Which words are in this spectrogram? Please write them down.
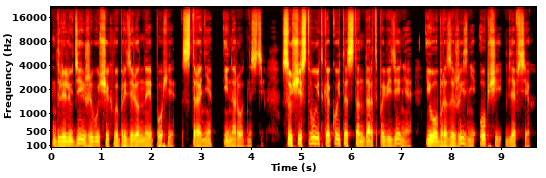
для людей, живущих в определенной эпохе, стране и народности, существует какой-то стандарт поведения и образа жизни общий для всех.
